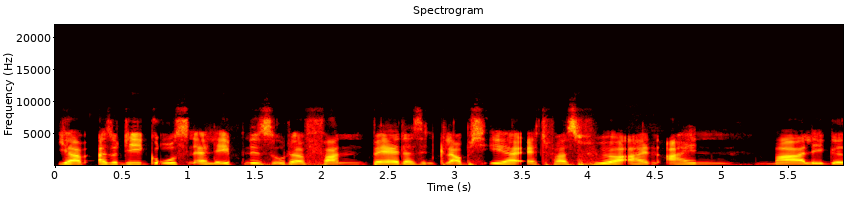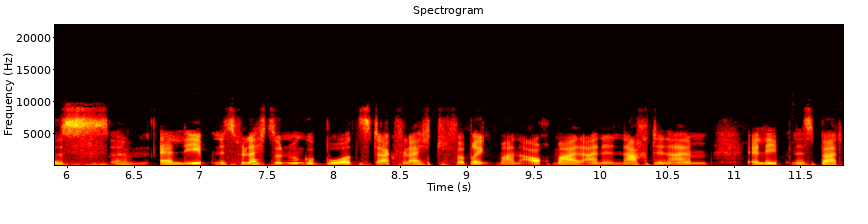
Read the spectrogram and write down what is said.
Ja, also die großen Erlebnis- oder Fun-Bäder sind, glaube ich, eher etwas für ein einmaliges ähm, Erlebnis. Vielleicht so einen Geburtstag, vielleicht verbringt man auch mal eine Nacht in einem Erlebnisbad.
